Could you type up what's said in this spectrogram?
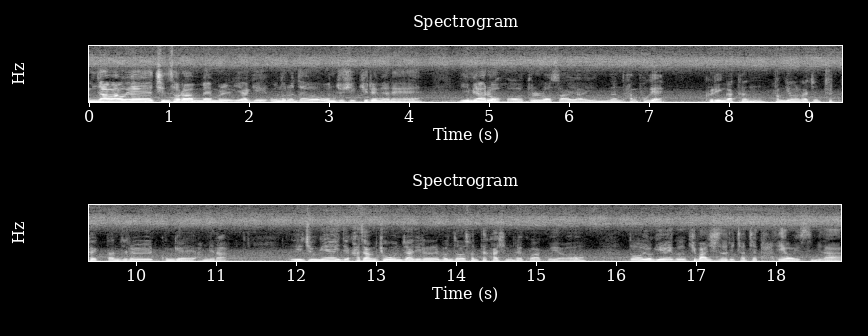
감자바위의 진솔한 매물 이야기 오늘은 저 원주시 기뢰면에 임야로 어, 둘러싸여 있는 한 폭의 그림 같은 환경을 가진 주택 단지를 공개합니다. 이 중에 이제 가장 좋은 자리를 먼저 선택하시면 될 것 같고요. 또 여기에 그 기반 시설이 전체 다 되어 있습니다.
